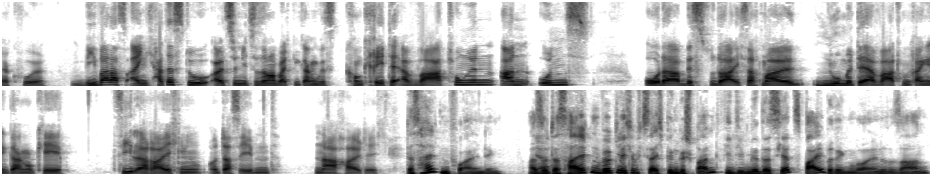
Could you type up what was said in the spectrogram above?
Ja, cool. Wie war das eigentlich? Hattest du, als du in die Zusammenarbeit gegangen bist, konkrete Erwartungen an uns? Oder bist du da, ich sag mal, nur mit der Erwartung reingegangen, okay, Ziel erreichen und das eben nachhaltig? Das Halten vor allen Dingen. Also ja. das Halten wirklich, habe ich gesagt, ich bin gespannt, wie die mir das jetzt beibringen wollen, sozusagen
